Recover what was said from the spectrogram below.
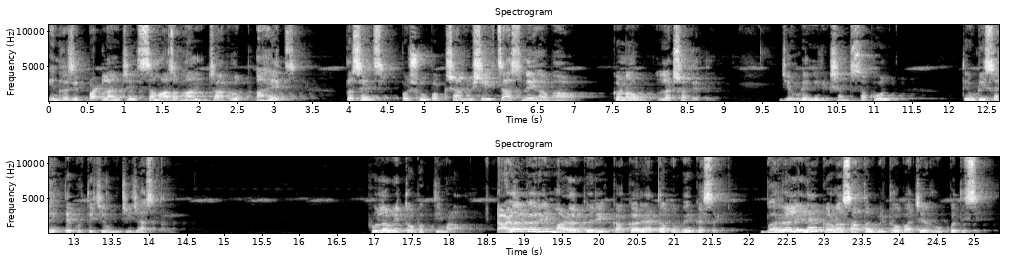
इंद्रजित पाटलांचे समाजभान जागृत आहेच. तसेच पशुपक्ष्यांविषयीचा स्नेहभाव कणव लक्षात येते. जेवढे निरीक्षण सखोल तेवढी साहित्यकृतीची उंची जास्त. फुलवितो भक्तिमळा. टाळकरी माळकरी काकऱ्यात उभे कसे? भरलेल्या कणसात विठोबाचे रूप दिसे.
